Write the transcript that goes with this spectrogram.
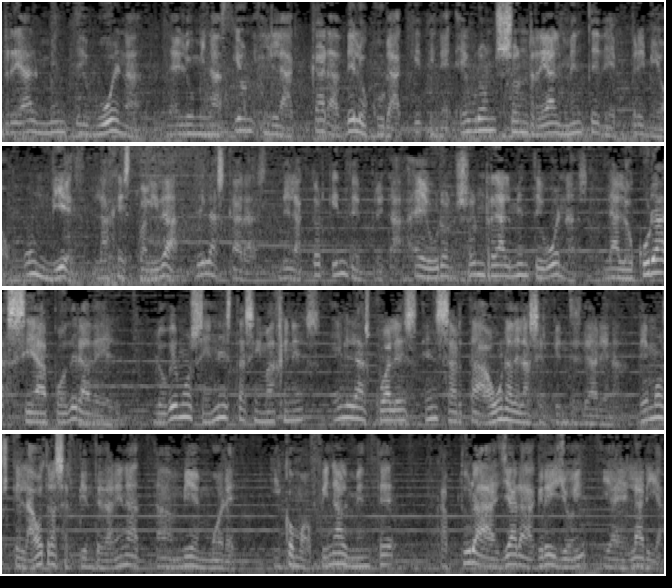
realmente buena. La iluminación y la cara de locura que tiene Euron son realmente de premio, un 10. La gestualidad de las caras del actor que interpreta a Euron son realmente buenas. La locura se apodera de él. Lo vemos en estas imágenes en las cuales ensarta a una de las serpientes de arena. Vemos que la otra serpiente de arena también muere y como finalmente captura a Yara Greyjoy y a Elaria,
